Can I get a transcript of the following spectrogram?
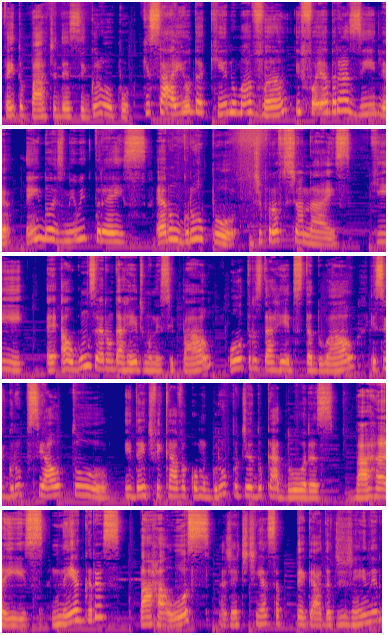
feito parte desse grupo, que saiu daqui numa van e foi a Brasília em 2003. Era um grupo de profissionais que é, alguns eram da rede municipal, outros da rede estadual. Esse grupo se auto-identificava como grupo de educadoras barraís negras barra os, a gente tinha essa pegada de gênero,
